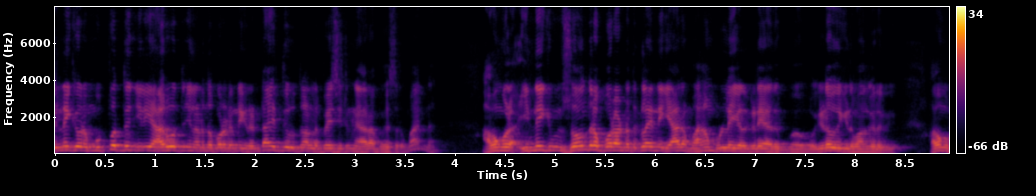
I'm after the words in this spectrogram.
என்றைக்கு ஒரு முப்பத்தஞ்சுலேயே அறுபத்தஞ்சு நடந்த போராட்டம் இன்றைக்கி ரெண்டாயிரத்தி இருபத்தி நாலில் பேசிட்டுன்னு யாராக பேசுகிறோமா என்ன? அவங்க இன்னைக்கு சுதந்திர போராட்டத்துக்குலாம் இன்றைக்கி யாரும் மகன் பிள்ளைகள் கிடையாது இப்போ இடஒதுக்கீடு வாங்குறதுக்கு. அவங்க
